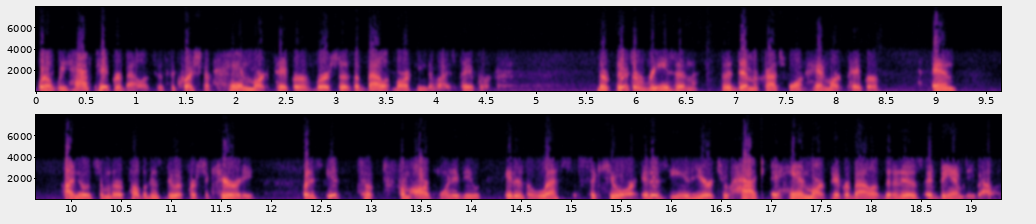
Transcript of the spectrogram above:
Well, we have paper ballots. It's a question of hand marked paper versus a ballot marking device paper there, there's a reason the Democrats want hand marked paper, and I know some of the Republicans do it for security. But it's, it's to, from our point of view, it is less secure. It is easier to hack a hand marked paper ballot than it is a BMD ballot.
